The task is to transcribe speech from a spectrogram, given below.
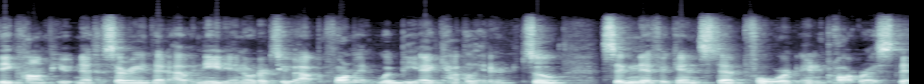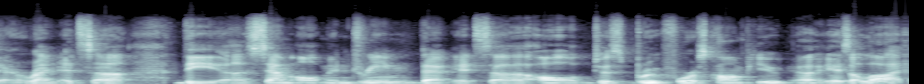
the compute necessary that I would need in order to outperform it would be a calculator. So significant step forward in progress there, right? It's uh, the uh, Sam Altman dream that it's uh, all just brute force compute uh, is a lie,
